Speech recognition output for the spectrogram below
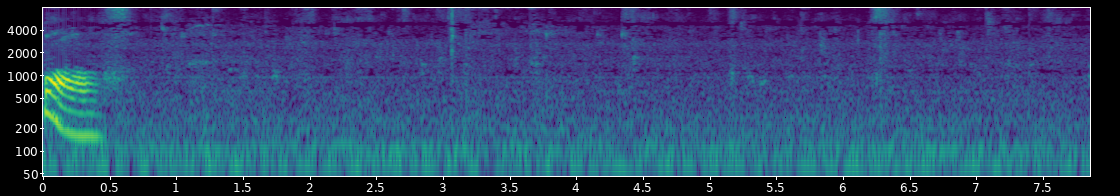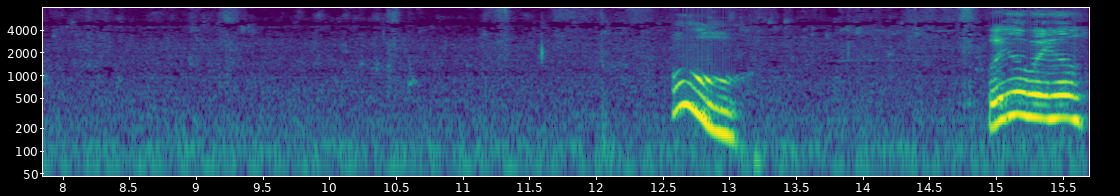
balls. Ooh. Wiggle, wiggle.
